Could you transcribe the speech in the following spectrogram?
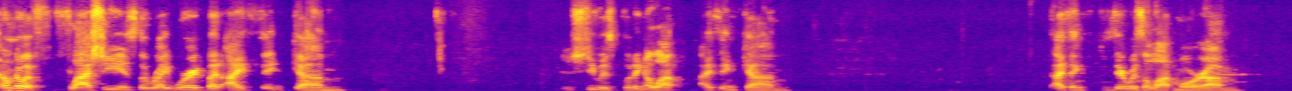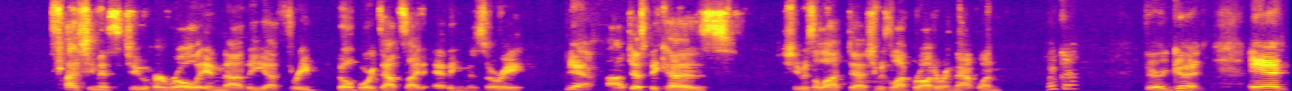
I don't know if flashy is the right word, but I think um, she was putting a lot. I think um, I think there was a lot more um, flashiness to her role in uh, the uh, three billboards outside Ebbing, Missouri. Yeah, uh, just because she was a lot uh, she was a lot broader in that one. Okay. Very good. And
